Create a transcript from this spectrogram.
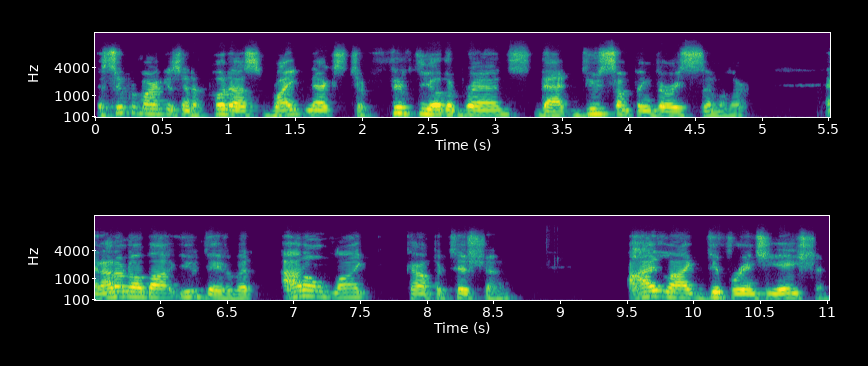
the supermarket is going to put us right next to 50 other brands that do something very similar. And I don't know about you, David, but I don't like competition I like differentiation.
